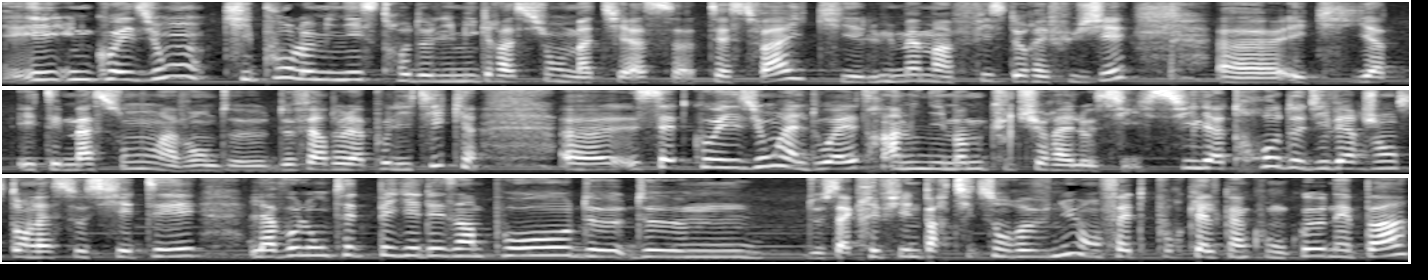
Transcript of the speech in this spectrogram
Et une cohésion qui, pour le ministre de l'immigration, Mathias Tesfaye, qui est lui-même un fils de réfugié euh, et qui a été maçon avant de, faire de la politique, euh, cette cohésion, elle doit être un minimum culturel aussi. S'il y a trop de divergences dans la société, la volonté de payer des impôts, de sacrifier une partie de son revenu, en fait, pour quelqu'un qu'on ne connaît pas,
